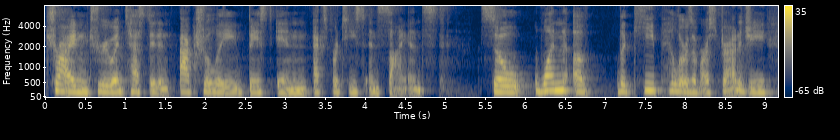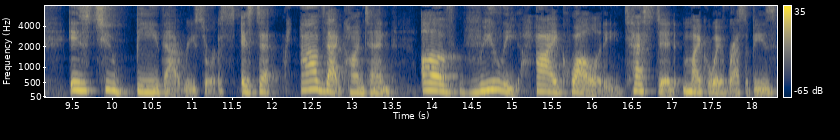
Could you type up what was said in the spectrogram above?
tried and true and tested and actually based in expertise and science. So, one of the key pillars of our strategy is to be that resource, is to have that content of really high quality, tested microwave recipes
